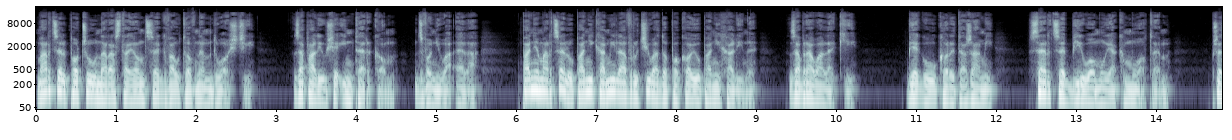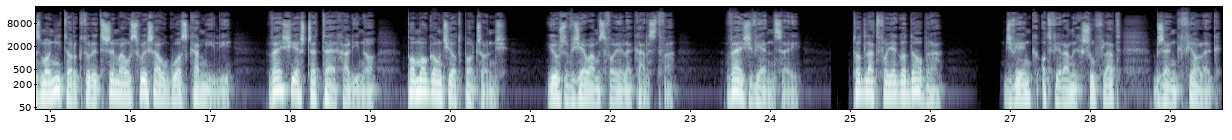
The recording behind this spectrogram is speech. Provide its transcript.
Marcel poczuł narastające gwałtowne mdłości. Zapalił się interkom. Dzwoniła Ela. Panie Marcelu, pani Kamila wróciła do pokoju pani Haliny. Zabrała leki. Biegł korytarzami. Serce biło mu jak młotem. Przez monitor, który trzymał, słyszał głos Kamili. Weź jeszcze te, Halino. Pomogą ci odpocząć. Już wzięłam swoje lekarstwa. Weź więcej. To dla twojego dobra. Dźwięk otwieranych szuflad, brzęk fiolek.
